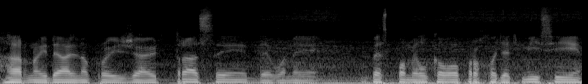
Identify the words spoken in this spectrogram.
гарно ідеально проїжджають траси, де вони безпомилково проходять місії.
